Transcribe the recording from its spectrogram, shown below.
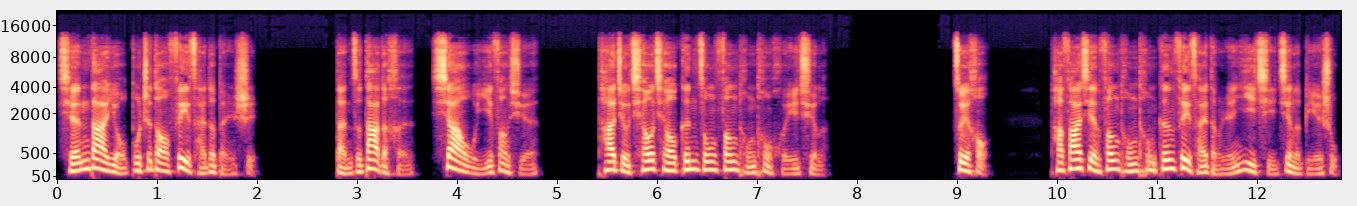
钱大友不知道废材的本事，胆子大的很。下午一放学，他就悄悄跟踪方彤彤回去了。最后。他发现方彤彤跟废材等人一起进了别墅，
